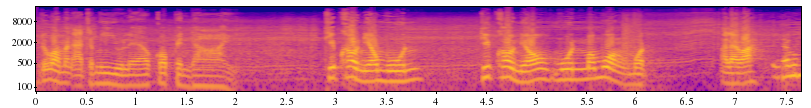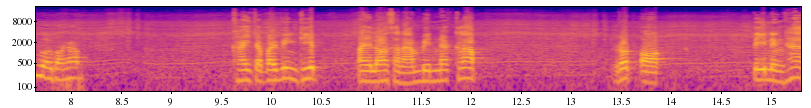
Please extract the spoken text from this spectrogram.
หรือว่ามันอาจจะมีอยู่แล้วก็เป็นได้ ทิปข้าวเหนียวมูน ทิปข้าวเหนียวมูนมะม่วงหมด อะไรวะแล้วผมโหลดก่อนครับ ใครจะไปวิ่งทิปไปรอสนามบินนะครับ รถออกตีหนึ่งห้า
